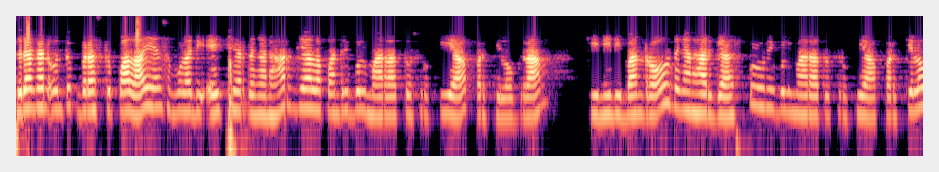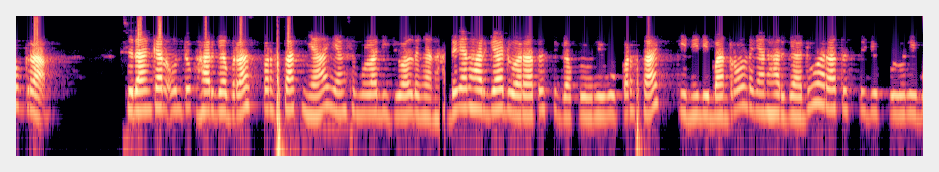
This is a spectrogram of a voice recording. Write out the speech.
Sedangkan untuk beras kepala yang semula diecer dengan harga Rp8.500 per kilogram, kini dibanderol dengan harga Rp10.500 per kilogram. Sedangkan untuk harga beras per saknya yang semula dijual dengan dengan harga Rp230.000 per sak, kini dibanderol dengan harga Rp270.000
